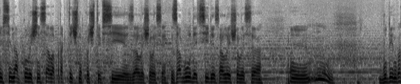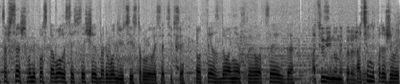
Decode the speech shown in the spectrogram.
І всі навколишні села практично почти всі залишилися. Заводи цілі залишилися. Ну, будинку, це ж все ж вони поставилися, це ще до революції строїлися ці всі. Оте здання стояло, це зда. А цю війну не пережили. А цю не пережили.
